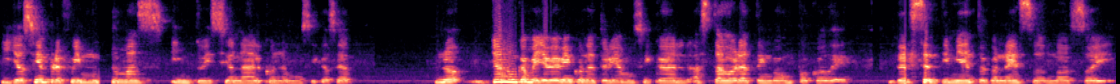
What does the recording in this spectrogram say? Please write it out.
y yo siempre fui mucho más intuicional con la música, o sea, no, yo nunca me llevé bien con la teoría musical, hasta ahora tengo un poco de, sentimiento con eso, no soy,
